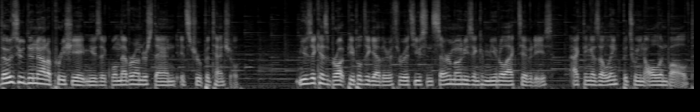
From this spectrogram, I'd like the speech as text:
Those who do not appreciate music will never understand its true potential. Music has brought people together through its use in ceremonies and communal activities, acting as a link between all involved.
